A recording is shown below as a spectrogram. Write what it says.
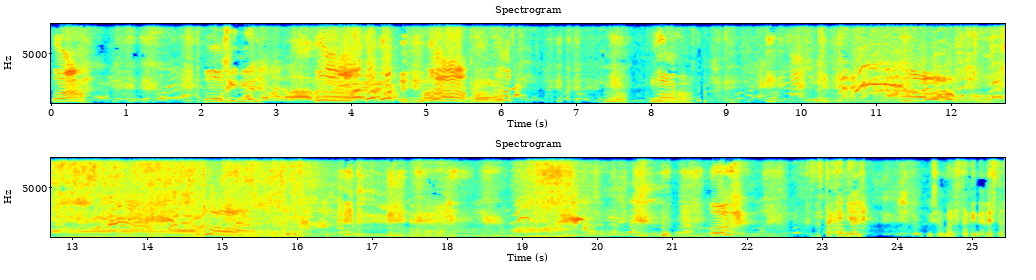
¡Oh! ¡Oh, genial! ¡Oh! ¡Oh! ¡Oh! Esto está genial. Mis hermanos, está genial esto.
